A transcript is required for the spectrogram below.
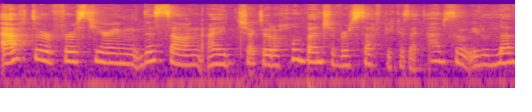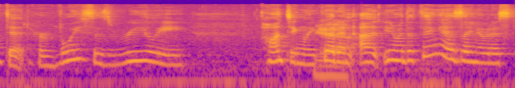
after first hearing this song i checked out a whole bunch of her stuff because i absolutely loved it her voice is really hauntingly good Yeah. and uh, you know the thing is i noticed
